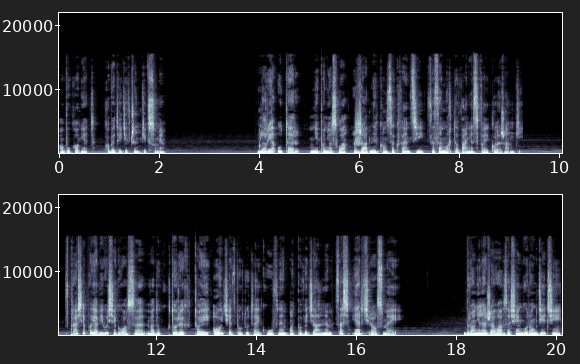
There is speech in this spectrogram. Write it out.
obu kobiet, kobiety i dziewczynki w sumie. Gloria Uter nie poniosła żadnych konsekwencji za zamordowanie swojej koleżanki. W prasie pojawiły się głosy, według których to jej ojciec był tutaj głównym odpowiedzialnym za śmierć Rosemary. Broń leżała w zasięgu rąk dzieci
